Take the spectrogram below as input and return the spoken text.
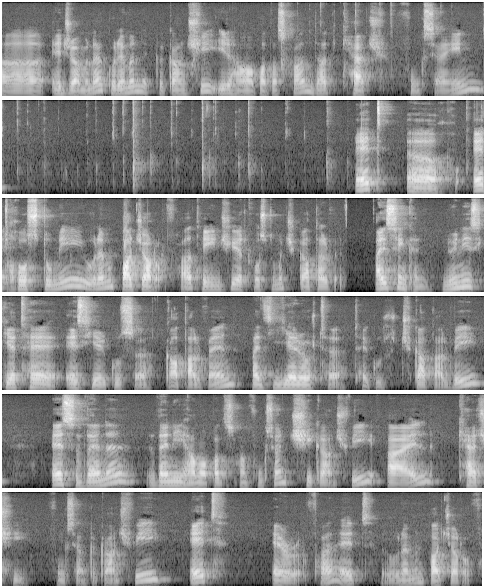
Այդ ժամանակ ուրեմն կկանչի իր համապատասխան .catch ֆունկցիային, այդ այդ խոստումի ուրեմն պատճառով, հա, թե ինչի այդ խոստումը չկատարվեց։ Այսինքն, նույնիսկ եթե այս երկուսը կատարվեն, բայց երրորդը թեկուզ չկատարվի, այս then-ը then-ի համապատասխան ֆունկցիան չի կանչվի, այլ catch-ի ֆունկցիան կկանչվի այդ error-ով, հա, այդ ուրեմն պատճառով։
